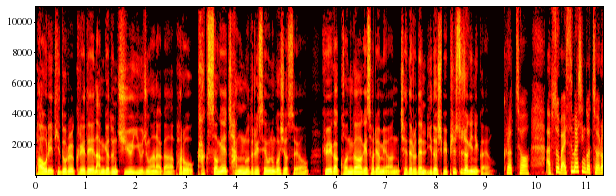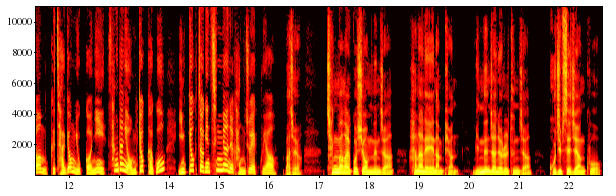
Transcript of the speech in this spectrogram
바울이 디도를 그레데에 남겨둔 주요 이유 중 하나가 바로 각성의 장로들을 세우는 것이었어요. 교회가 건강하게 서려면 제대로 된 리더십이 필수적이니까요. 그렇죠. 앞서 말씀하신 것처럼 그 자격 요건이 상당히 엄격하고 인격적인 측면을 강조했고요. 맞아요. 책망할 것이 없는 자, 한 아내의 남편, 믿는 자녀를 둔 자, 고집 세지 않고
